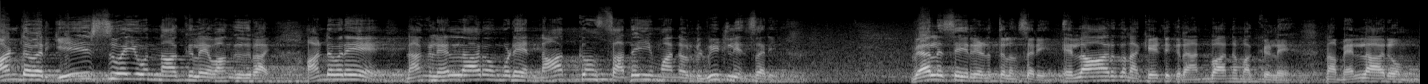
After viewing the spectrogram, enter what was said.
ஆண்டவர் இயேசுவை உன் நாக்கிலே வாங்குகிறாய். ஆண்டவரே நாங்கள் எல்லாரும் உம்முடைய நாக்கும் சதையுமானவர்கள். வீட்லேயும் சரி. வேலை செய்கிற இடத்திலும் சரி. எல்லாருக்கும் நான் கேட்டுக்கிறேன் அன்பான மக்களே. நாம் எல்லாரும்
